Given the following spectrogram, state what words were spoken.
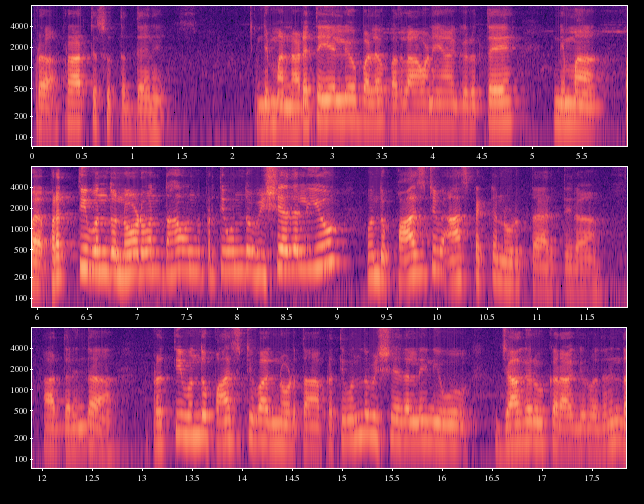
ಪ್ರ, ಪ್ರಾರ್ಥಿಸುತ್ತಿದ್ದೇನೆ. ನಿಮ್ಮ ನಡತೆಯಲ್ಲಿಯೂ ಬಲ ಬದಲಾವಣೆಯಾಗಿರುತ್ತೆ. ನಿಮ್ಮ ಪ, ಪ್ರತಿಯೊಂದು ನೋಡುವಂತಹ ಒಂದು, ಪ್ರತಿಯೊಂದು ವಿಷಯದಲ್ಲಿಯೂ ಒಂದು ಪಾಸಿಟಿವ್ ಆಸ್ಪೆಕ್ಟನ್ನು ನೋಡುತ್ತಾ ಇರ್ತೀರ? ಆದ್ದರಿಂದ ಪ್ರತಿಯೊಂದು ಪಾಸಿಟಿವ್ ಆಗಿ ನೋಡ್ತಾ, ಪ್ರತಿಯೊಂದು ವಿಷಯದಲ್ಲಿ ನೀವು ಜಾಗರೂಕರಾಗಿರುವುದರಿಂದ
